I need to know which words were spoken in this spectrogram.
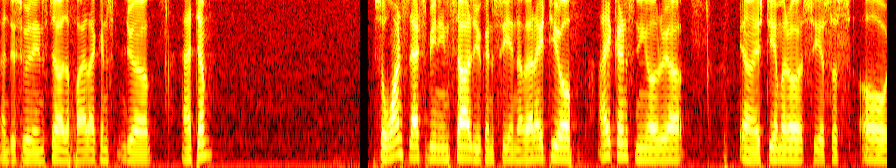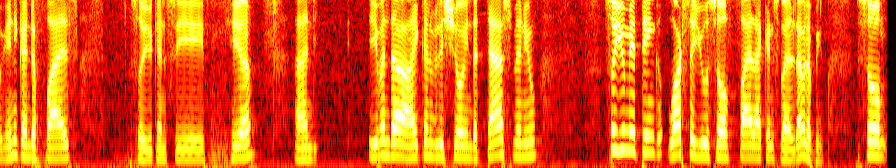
and this will install the file icons your atom so once that's been installed you can see in a variety of icons in your uh, HTML or CSS or any kind of files. So you can see here. And even the icon will show in the tabs menu. So you may think what's the use of file icons while developing? So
